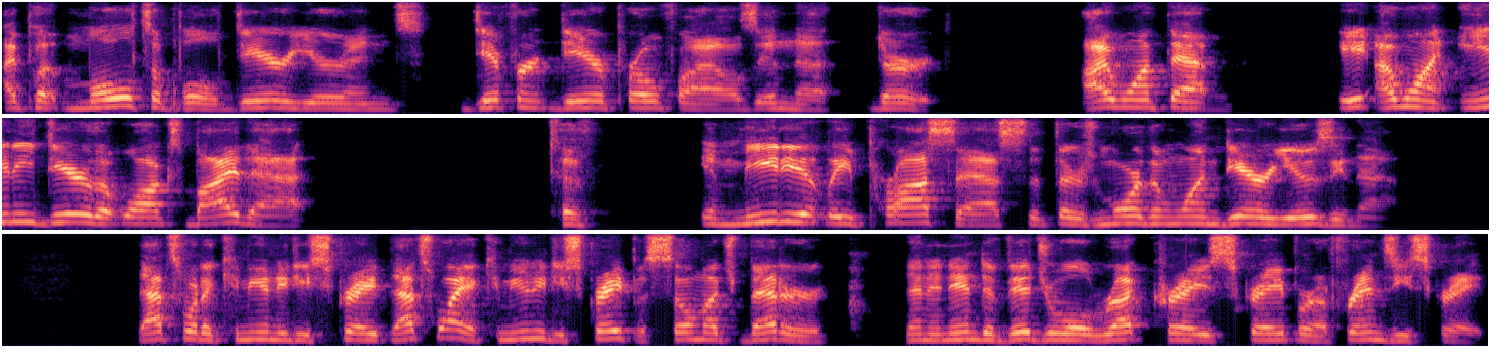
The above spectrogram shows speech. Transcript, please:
I put multiple deer urines, different deer profiles in the dirt. I want that. I want any deer that walks by that to immediately process that there's more than one deer using that. That's what a community scrape. That's why a community scrape is so much better than an individual rut craze scrape or a frenzy scrape.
